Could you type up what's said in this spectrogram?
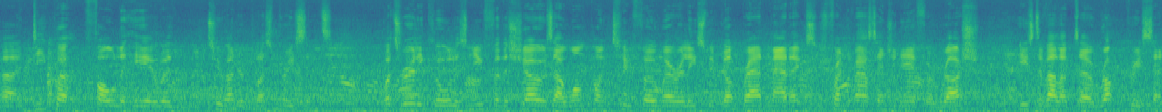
uh, deeper folder here with 200 plus presets. What's really cool is new for the show is our 1.2 firmware release. We've got Brad Madix, who's front of house engineer for Rush. He's developed a rock preset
